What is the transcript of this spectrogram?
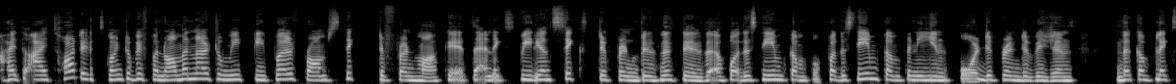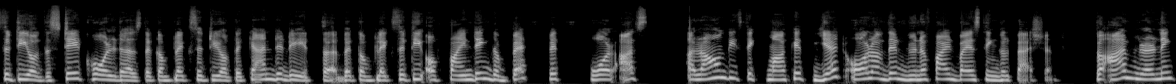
I, th- I thought it's going to be phenomenal to meet people from six different markets and experience six different businesses for the same com- for the same company in four different divisions. The complexity of the stakeholders, the complexity of the candidates, uh, the complexity of finding the best fits for us around these six markets, yet all of them unified by a single passion. So I'm learning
